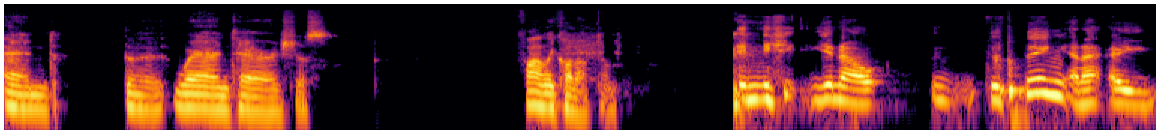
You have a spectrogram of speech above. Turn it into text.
And the wear and tear is just finally caught up to him. And he, you know, the thing, and I, I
